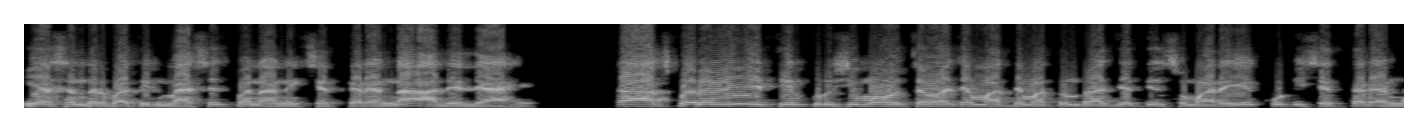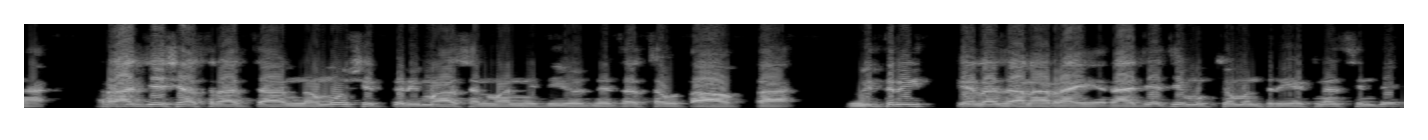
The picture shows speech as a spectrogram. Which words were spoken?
या संदर्भातील मेसेज पण अनेक शेतकऱ्यांना आलेले आहे. तर आज परळी येथील कृषी महोत्सवाच्या माध्यमातून राज्यातील सुमारे एक कोटी शेतकऱ्यांना राज्य शासनाचा नमो शेतकरी महासन्मान निधी योजनेचा चौथा हप्ता वितरित केला जाणार आहे. राज्याचे मुख्यमंत्री एकनाथ शिंदे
